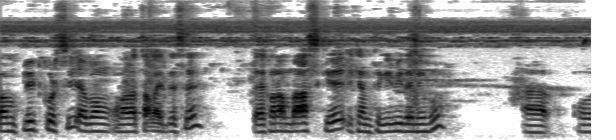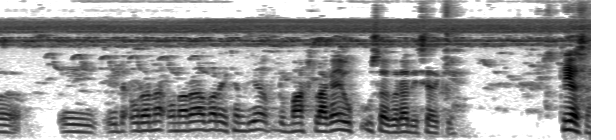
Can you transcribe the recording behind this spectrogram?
কমপ্লিট করছি এবং ওনারা চালাইতেছে। তো এখন আমরা আজকে এখান থেকে বিদায় নেব। আর এই ওরা ওনারা আবার এখান দিয়ে মাছ লাগাই উঁচা করে দিছে আর কি। ঠিক আছে?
